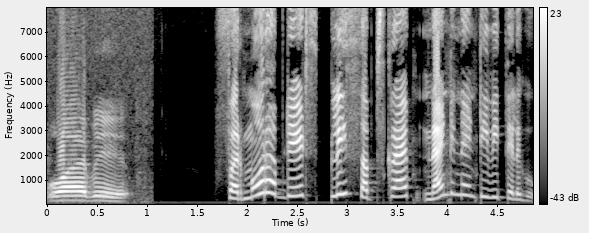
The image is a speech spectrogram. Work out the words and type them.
वो अभी For more updates, please subscribe 99 TV Telugu.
